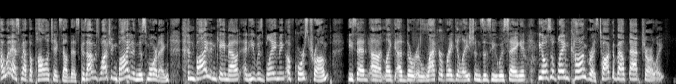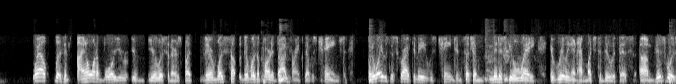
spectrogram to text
I want to ask about the politics of this because I was watching Biden this morning, and Biden came out and he was blaming, of course, Trump. He said, uh, like uh, the lack of regulations, as he was saying it. He also blamed Congress. Talk about that, Charlie. Well, listen, I don't want to bore your your, your listeners, but there was some, there was a part of Dodd Frank that was changed. But the way it was described to me, it was changed in such a minuscule way. It really didn't have much to do with this. Um, this was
